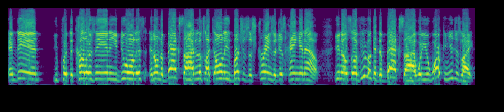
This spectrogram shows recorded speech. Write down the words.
and then you put the colors in and you do all this. And on the back side, it looks like all these bunches of strings are just hanging out. You know, so if you look at the back where you're working, you're just like,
